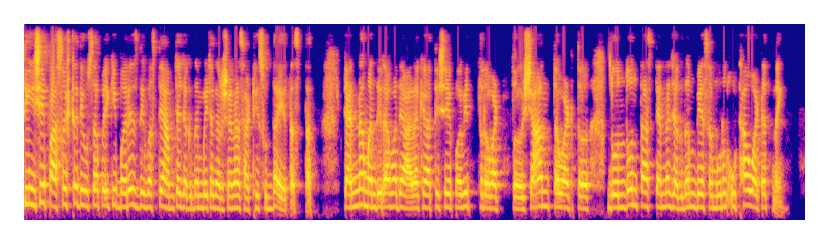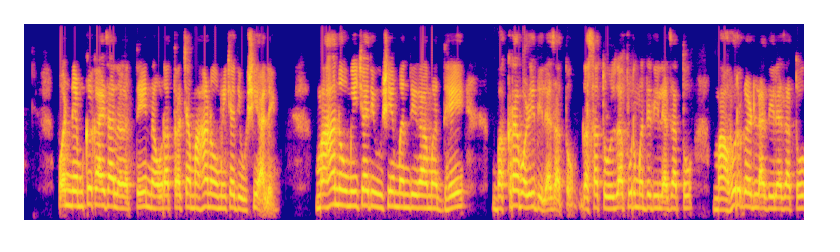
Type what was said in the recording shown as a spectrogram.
तीनशे पासष्ट दिवसापैकी बरेच दिवस ते आमच्या जगदंबेच्या दर्शनासाठी सुद्धा येत असतात. त्यांना मंदिरामध्ये आलं की अतिशय पवित्र वाटतं शांत वाटतं. दोन दोन तास त्यांना जगदंबे समोरून उठाव वाटत नाही. पण नेमकं काय झालं? ते नवरात्राच्या महानवमीच्या दिवशी आले. महानवमीच्या दिवशी मंदिरामध्ये बकरा बळी दिला जातो. जसा तुळजापूरमध्ये दिला जातो माहूरगडला दिला जातो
